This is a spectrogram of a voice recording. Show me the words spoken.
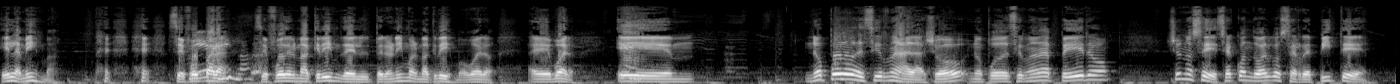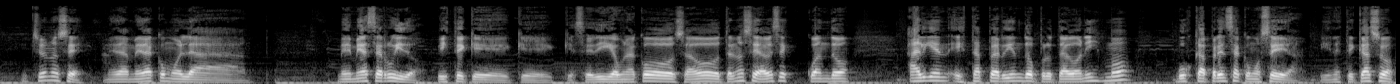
es la misma. se fue para, se fue del macrismo, del peronismo al macrismo. Bueno, eh, bueno, eh, no puedo decir nada, yo no puedo decir nada, pero yo no sé, ya cuando algo se repite, yo no sé, me da, me da como la, me, me hace ruido, viste que, que, que se diga una cosa, otra, no sé, a veces cuando alguien está perdiendo protagonismo, busca prensa como sea. Y en este caso,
